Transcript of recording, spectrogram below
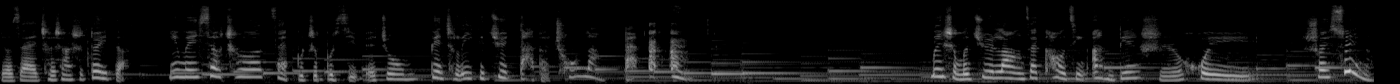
留在车上是对的，因为校车在不知不觉中变成了一个巨大的冲浪板。为什么巨浪在靠近岸边时会摔碎呢？”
